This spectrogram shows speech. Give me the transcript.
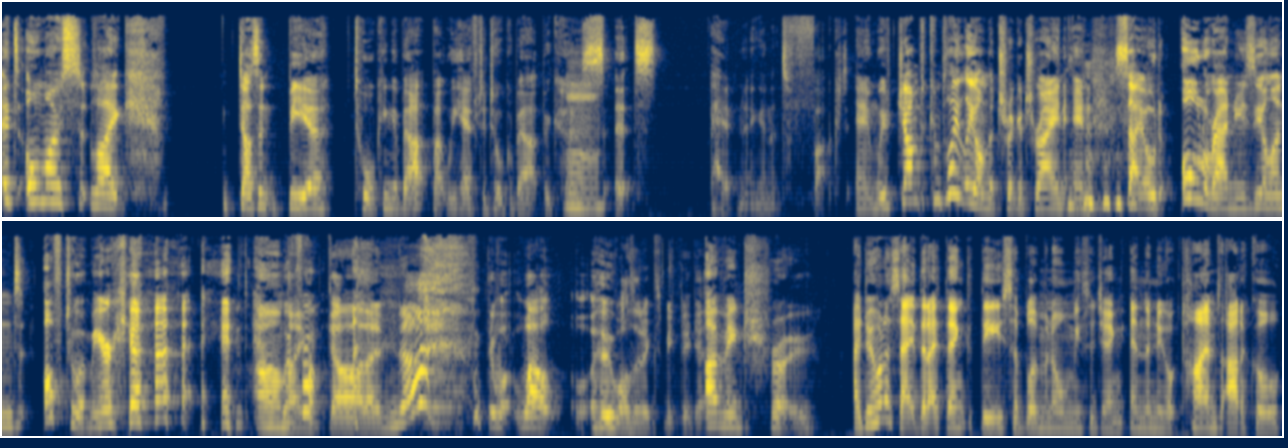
It's almost like doesn't bear talking about, but we have to talk about because hmm. it's happening and it's fucked. And we've jumped completely on the trigger train and sailed all around New Zealand off to America. and Oh my prob- god, I know. well, who wasn't expecting it? I mean, true. I do want to say that I think the subliminal messaging in the New York Times article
